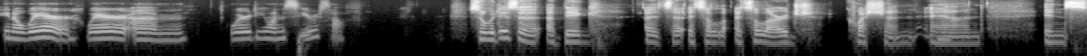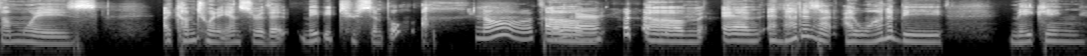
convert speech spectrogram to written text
you know, where, where, um, where do you want to see yourself? So it is a, a big, it's a, it's a, it's a large question. Mm-hmm. And in some ways, I come to an answer that may be too simple. No, let's go um, there. um, and and that is, I, I want to be making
